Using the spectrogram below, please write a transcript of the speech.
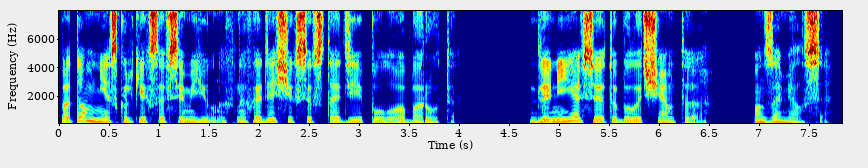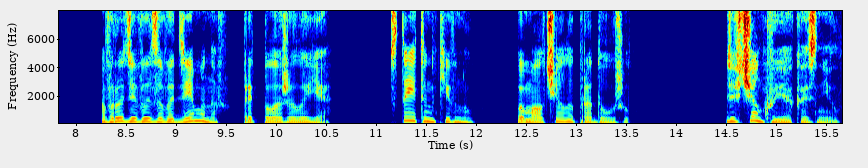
потом нескольких совсем юных, находящихся в стадии полуоборота — для нее все это было чем-то... Он замялся. «Вроде вызова демонов», — предположила я. Стейтон кивнул, помолчал и продолжил. «Девчонку я казнил.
